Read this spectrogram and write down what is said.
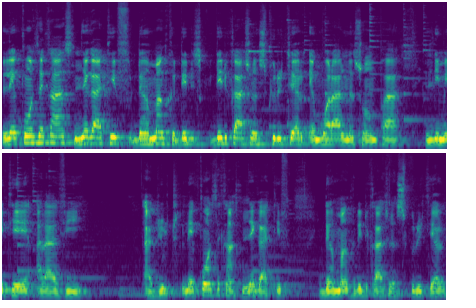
Les conséquences négatives d'un manque d'éducation spirituelle et morale ne sont pas limitées à la vie adulte. Les conséquences négatives d'un manque d'éducation spirituelle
